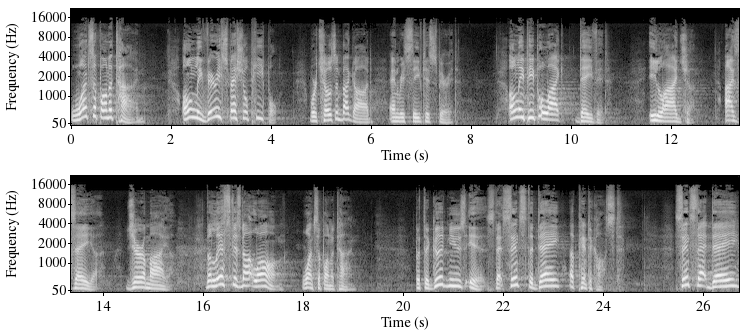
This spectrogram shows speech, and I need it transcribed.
once upon a time, only very special people were chosen by God and received His Spirit. Only people like David, Elijah, Isaiah, Jeremiah. The list is not long, once upon a time. But the good news is that since the day of Pentecost, since that day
